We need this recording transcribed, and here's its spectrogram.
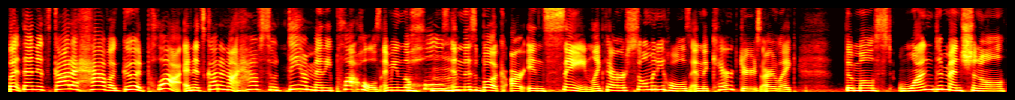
but then it's got to have a good plot and it's got to not have so damn many plot holes. I mean, the holes in mm-hmm. this book are insane. Like, there are so many holes, and the characters are like the most one dimensional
